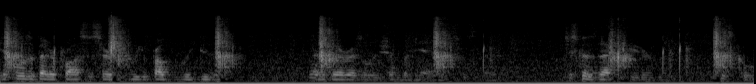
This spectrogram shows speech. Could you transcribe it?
if it was a better processor, we could probably do this at a better resolution. But yeah, just because of that computer, but it's cool.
